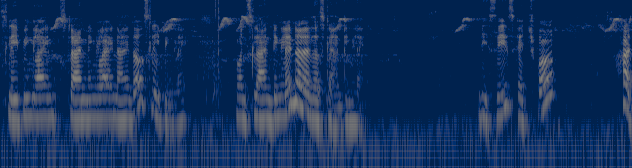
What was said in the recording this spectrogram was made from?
sleeping line, standing line, another sleeping line. One slanting line, another slanting line. This is H for hut.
